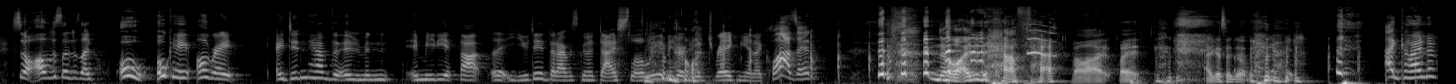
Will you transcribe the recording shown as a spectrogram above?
so all of a sudden it's like, oh, okay, all right. I didn't have the Im- immediate thought that you did that I was gonna die slowly and they're gonna drag me in a closet. no, I didn't have that thought, but I guess I did. Oh I kind of,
